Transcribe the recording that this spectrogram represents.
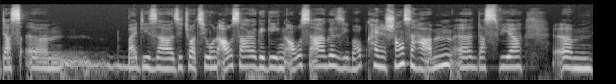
dass ähm, bei dieser Situation Aussage gegen Aussage sie überhaupt keine Chance haben, äh, dass wir ähm,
